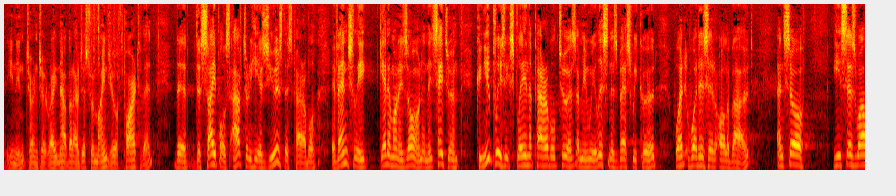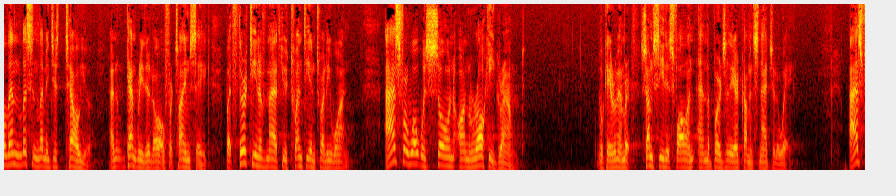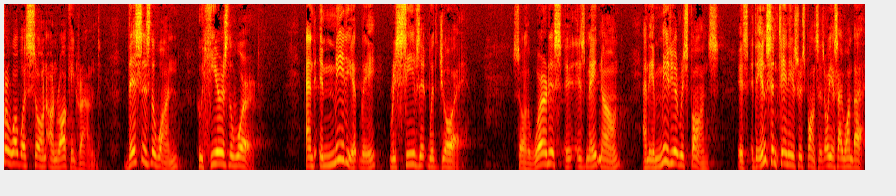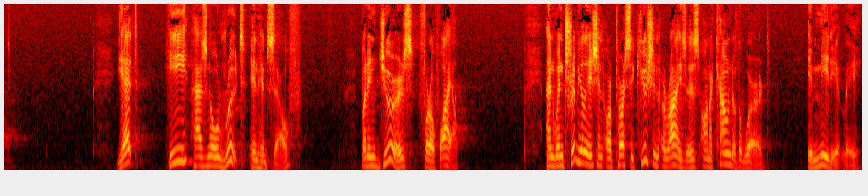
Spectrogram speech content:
You needn't turn to it right now, but I'll just remind you of part of it. The disciples, after he has used this parable, eventually get him on his own and they say to him, Can you please explain the parable to us? I mean, we listened as best we could. What, what is it all about? And so he says, Well, then listen, let me just tell you. I can't read it all for time's sake, but 13 of Matthew 20 and 21. As for what was sown on rocky ground, okay, remember, some seed has fallen and the birds of the air come and snatch it away. As for what was sown on rocky ground, this is the one who hears the word and immediately receives it with joy. So the word is, is made known, and the immediate response is the instantaneous response is, Oh, yes, I want that. Yet he has no root in himself, but endures for a while. And when tribulation or persecution arises on account of the word, immediately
